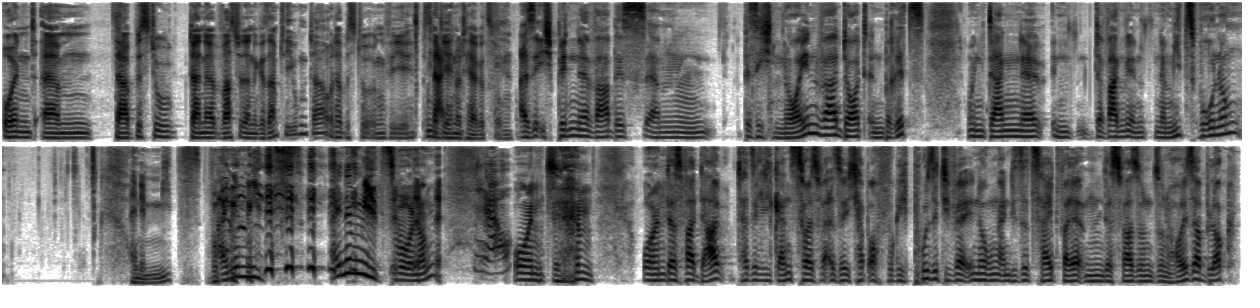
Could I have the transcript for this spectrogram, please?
Und ähm, da bist du deine, warst du deine gesamte Jugend da oder bist du irgendwie seid Nein. hin und her gezogen? Also ich bin, äh, war bis, ähm, bis ich neun war dort in Britz und dann, äh, in, da waren wir in einer Mietswohnung. Eine Miets. Eine Miets, eine Mietswohnung. Und, ähm, und das war da tatsächlich ganz toll. Also ich habe auch wirklich positive Erinnerungen an diese Zeit, weil ähm, das war so ein, so ein Häuserblock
